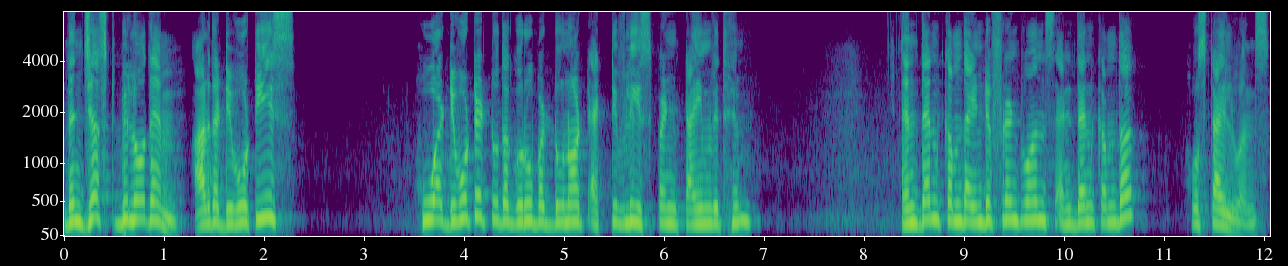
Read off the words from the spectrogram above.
Then just below them are the devotees who are devoted to the Guru but do not actively spend time with him. And then come the indifferent ones, and then come the hostile ones.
